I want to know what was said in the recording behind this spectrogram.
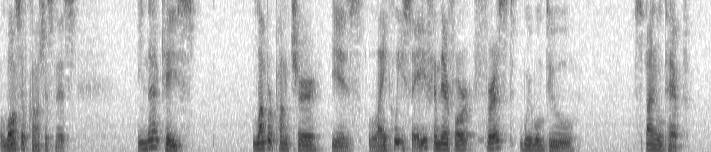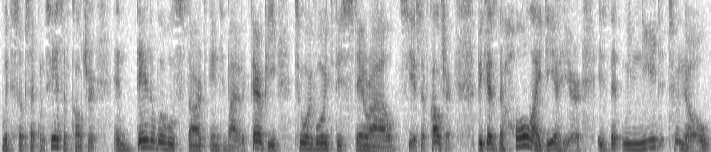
loss of consciousness, in that case, lumbar puncture is likely safe, and therefore, first we will do spinal tap with subsequent CSF culture, and then we will start antibiotic therapy to avoid this sterile CSF culture. Because the whole idea here is that we need to know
